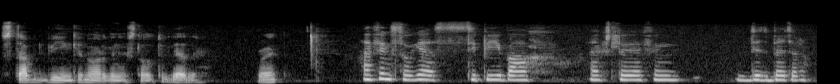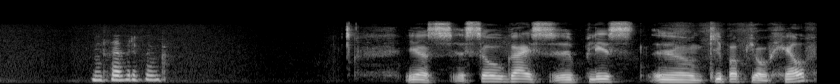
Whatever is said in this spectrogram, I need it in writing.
stopped being an organist altogether. Right? I think so. Yes, C.P. Bach actually I think did better with everything. Yes, so guys, uh, please uh, keep up your health.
